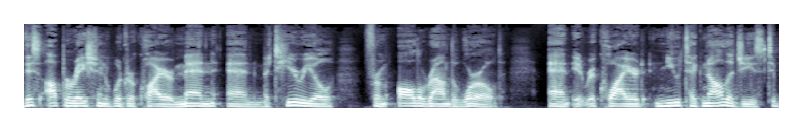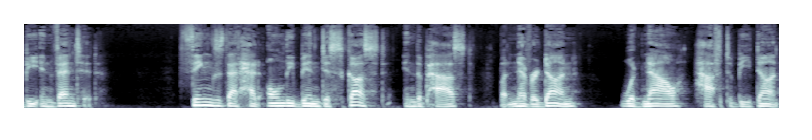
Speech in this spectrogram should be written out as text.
This operation would require men and material from all around the world, and it required new technologies to be invented. Things that had only been discussed in the past but never done would now have to be done.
